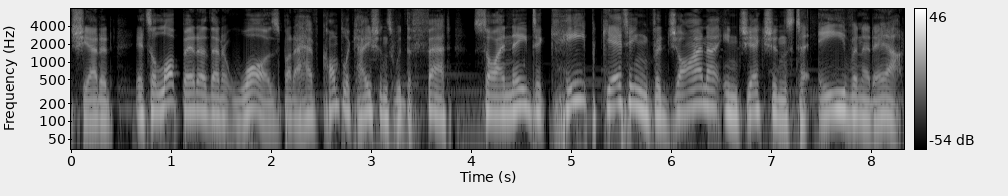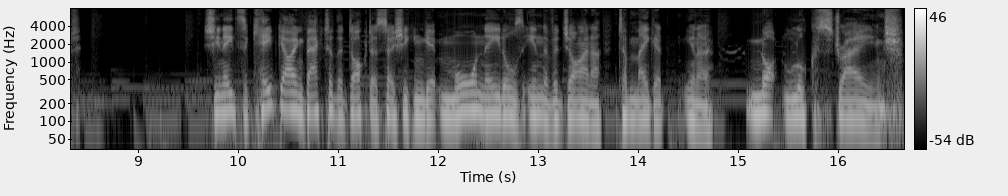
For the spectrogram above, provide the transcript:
She added, It's a lot better than it was, but I have complications with the fat, so I need to keep getting vagina injections to even it out. She needs to keep going back to the doctor so she can get more needles in the vagina to make it, you know, not look strange.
